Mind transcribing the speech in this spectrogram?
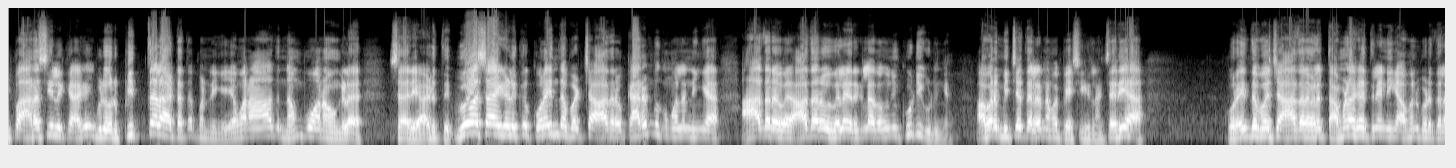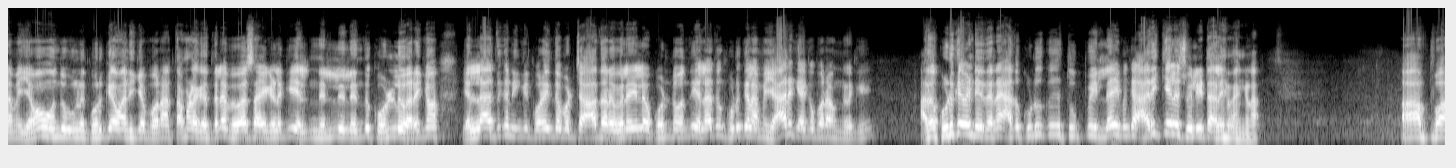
இப்போ அரசியலுக்காக இப்படி ஒரு பித்தலாட்டத்தை பண்ணுறீங்க எவனாவது நம்புவான் அவங்கள சரி அடுத்து. விவசாயிகளுக்கு குறைந்தபட்ச ஆதரவு கரும்புக்கு முதல்ல நீங்கள் ஆதரவு ஆதரவு விலை இருக்குல்ல அதை கொஞ்சம் கூட்டி கொடுங்க. அவரை மிச்சத்தில் நம்ம பேசிக்கலாம். சரியா? குறைந்தபட்ச ஆதரவு விலை தமிழகத்திலே நீங்கள் அமல்படுத்தலாமே. எவன் வந்து உங்களுக்கு குறுக்கவா நிற்க போகிறான் தமிழகத்தில் விவசாயிகளுக்கு எல் நெல்லுலேருந்து கொள்ளு வரைக்கும் எல்லாத்துக்கும் நீங்கள் குறைந்தபட்ச ஆதரவு விலையில் கொண்டு வந்து எல்லாத்துக்கும் கொடுக்கலாமே. யார் கேட்க போறா உங்களுக்கு? அதை கொடுக்க வேண்டியது தானே? அது கொடுக்க துப்பு இல்லை இவங்க அறிக்கையில் சொல்லிட்டு அலைவாங்களாம் அப்பா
